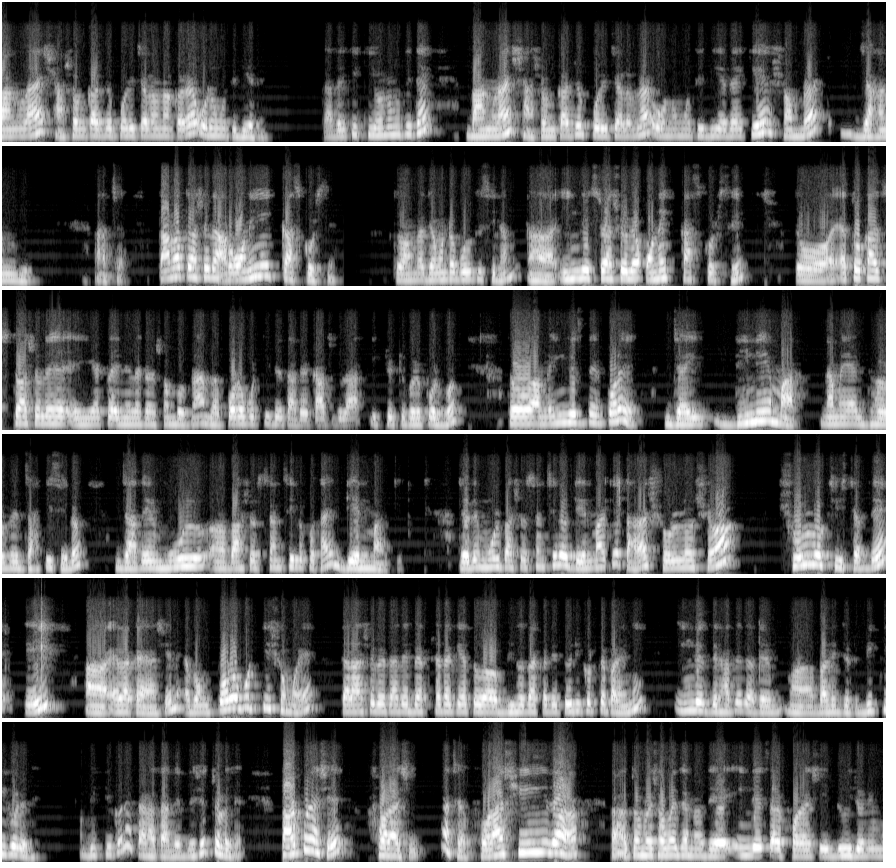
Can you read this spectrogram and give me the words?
বাংলায় শাসন কার্য পরিচালনা করার অনুমতি দিয়ে দেয়। তাদেরকে কি অনুমতি দেয়? বাংলায় শাসন কার্য পরিচালনার অনুমতি দিয়ে দেয় কে? সম্রাট জাহাঙ্গীর। আচ্ছা তারা তো আসলে আরও অনেক কাজ করছে। তো আমরা যেমনটা বলতেছিলাম ইংরেজরা আসলে অনেক কাজ করছে। তো এত কাজ তো আসলে এই এক লাইনে লেখা সম্ভব না, আমরা পরবর্তীতে তাদের কাজগুলা একটু একটু করে পড়ব। তো আমরা ইংরেজদের পরে যাই দিনে মার নামে এক ধরনের জাতি ছিল, যাদের মূল বাসস্থান ছিল কোথায়? ডেনমার্কে। যাদের মূল বাসস্থান ছিল ডেনমার্কে, তারা ষোলোশো, ষোলো খ্রিস্টাব্দে এই এলাকায় আসেন এবং পরবর্তী সময়ে তারা আসলে তাদের ব্যবসাটাকে এত বৃহৎ আকারে তৈরি করতে পারেনি। ইংরেজদের হাতে তাদের আহ, বাণিজ্যটা বিক্রি করে দেয়। বিক্রি করে তারা তাদের দেশে চলে যায়। তারপর আসে ফরাসি। আচ্ছা ফরাসিরা তোমরা সবাই জানো যে ইংরেজ আর ফরাসি দুইজনই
